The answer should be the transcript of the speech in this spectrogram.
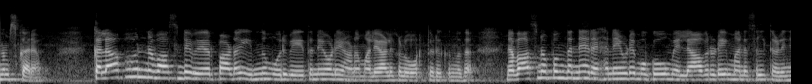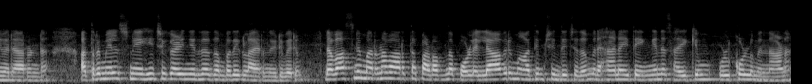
നമസ്കാരം. കലാഭവൻ നവാസിന്റെ വേർപാട് ഇന്നും ഒരു വേദനയോടെയാണ് മലയാളികൾ ഓർത്തെടുക്കുന്നത്. നവാസിനൊപ്പം തന്നെ രഹനയുടെ മുഖവും എല്ലാവരുടെയും മനസ്സിൽ തെളിഞ്ഞു വരാറുണ്ട്. അത്രമേൽ സ്നേഹിച്ചു കഴിഞ്ഞിരുന്ന ദമ്പതികളായിരുന്നു ഇരുവരും. നവാസിന്റെ മരണവാർത്ത പടർന്നപ്പോൾ എല്ലാവരും ആദ്യം ചിന്തിച്ചതും രഹന ഇത് എങ്ങനെ സഹിക്കും ഉൾക്കൊള്ളുമെന്നാണ്.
